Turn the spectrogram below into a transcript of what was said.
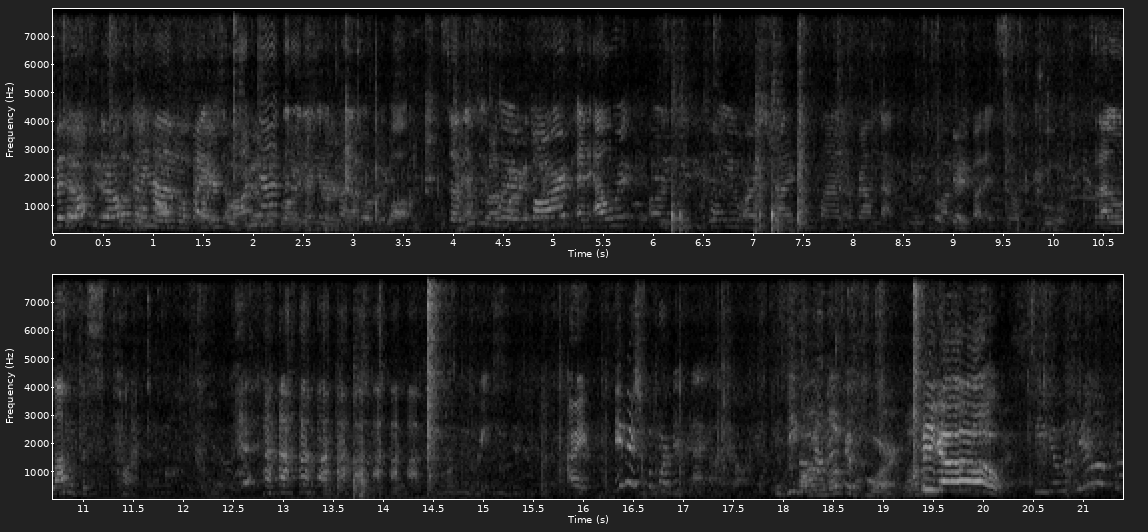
But they're also, they're also gonna have fighters on that, or they're gonna try and go over the wall. So this is where Barb and Elric are going to tell you our strategy plan around that, because they've been talking Okay. about it, so. cool. But I love the stunt. Great. All right, maybe I should put more bits back on. Is Vigo What I'm coming? looking for. Vigo! Vigo would be awesome.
